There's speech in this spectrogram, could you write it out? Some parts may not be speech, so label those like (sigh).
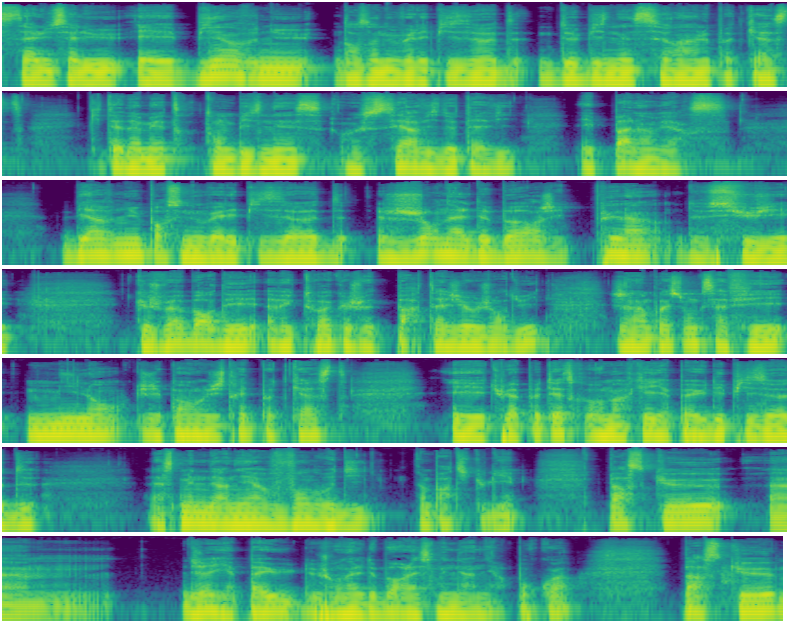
Salut, salut et bienvenue dans un nouvel épisode de Business Serein, le podcast qui t'aide à mettre ton business au service de ta vie et pas l'inverse. Bienvenue pour ce nouvel épisode journal de bord, j'ai plein de sujets que je veux aborder avec toi, que je veux te partager aujourd'hui. J'ai l'impression que ça fait mille ans que j'ai pas enregistré de podcast et tu l'as peut-être remarqué, il n'y a pas eu d'épisode la semaine dernière, vendredi en particulier. Parce que euh, déjà, il n'y a pas eu de journal de bord la semaine dernière. Pourquoi? Parce que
